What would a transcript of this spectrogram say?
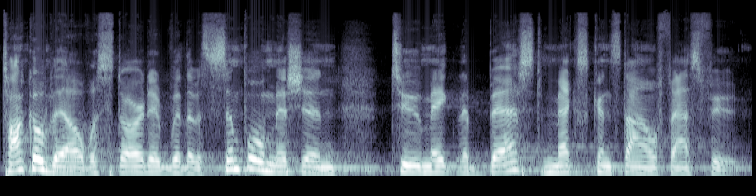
Taco Bell was started with a simple mission to make the best Mexican style fast food.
